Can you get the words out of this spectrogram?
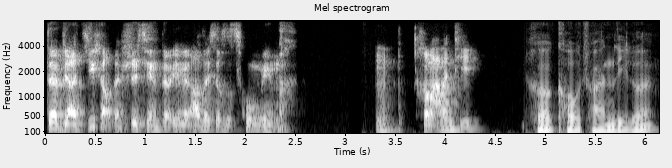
对，比较棘手的事情，对，因为奥德修斯聪明嘛。嗯，河马问题和口传理论。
